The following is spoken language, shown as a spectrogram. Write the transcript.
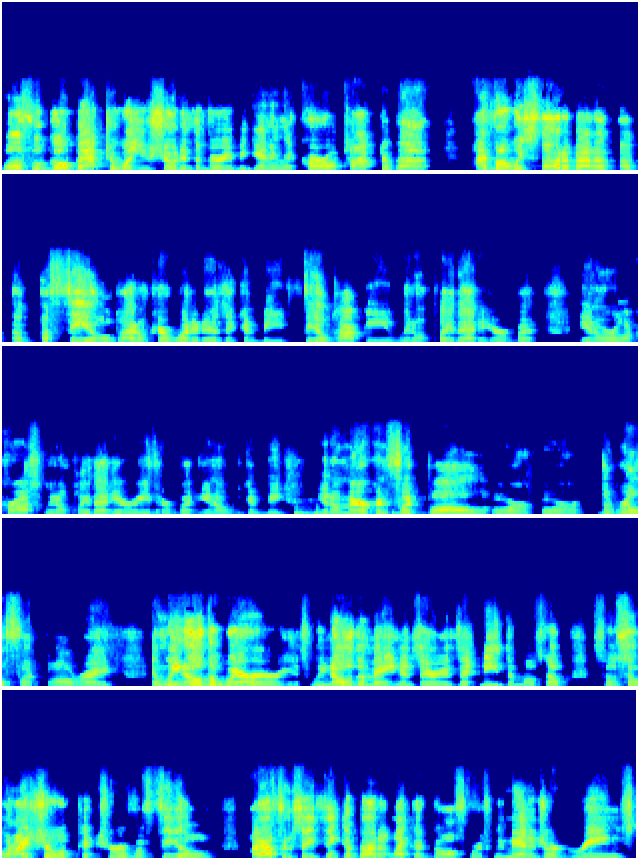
Well, if we'll go back to what you showed at the very beginning that Carl talked about, I've always thought about a, a, a, field. I don't care what it is. It can be field hockey. We don't play that here, but you know, or lacrosse. We don't play that here either. But you know, it could be you know American football or or the real football, right? And we know the wear areas. We know the maintenance areas that need the most help. So so when I show a picture of a field, I often say think about it like a golf course. We manage our greens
